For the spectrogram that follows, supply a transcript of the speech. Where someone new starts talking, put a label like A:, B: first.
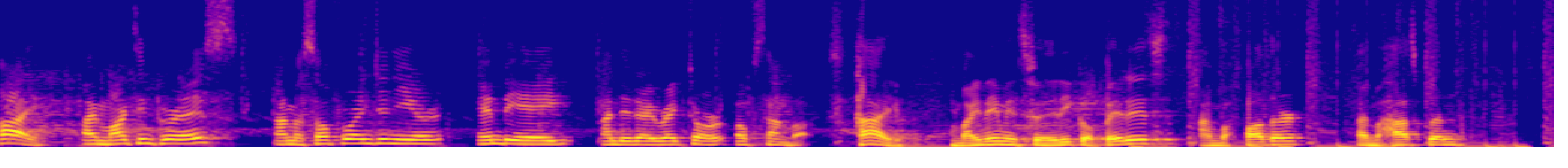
A: Hi, I'm Martin Perez. I'm a software engineer, MBA, and the director of Sandbox.
B: Hi, my name is Federico Perez. I'm a father, I'm a husband,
